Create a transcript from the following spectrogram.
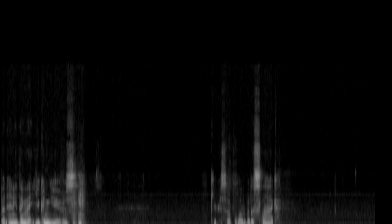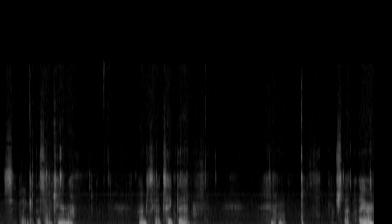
But anything that you can use, give yourself a little bit of slack. Let's see if I can get this on camera. I'm just going to take that and I'm going to push that there.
